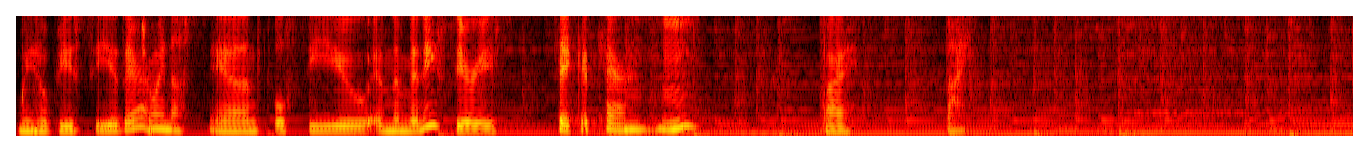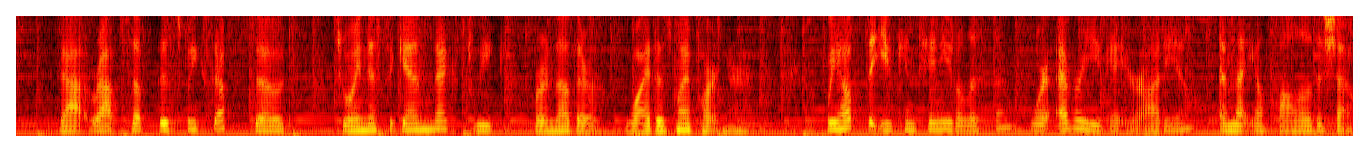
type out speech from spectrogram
We hope you see you there. Join us. And we'll see you in the mini series. Take good care. Mm-hmm. Bye. Bye. That wraps up this week's episode. Join us again next week for another Why Does My Partner? We hope that you continue to listen wherever you get your audio and that you'll follow the show.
